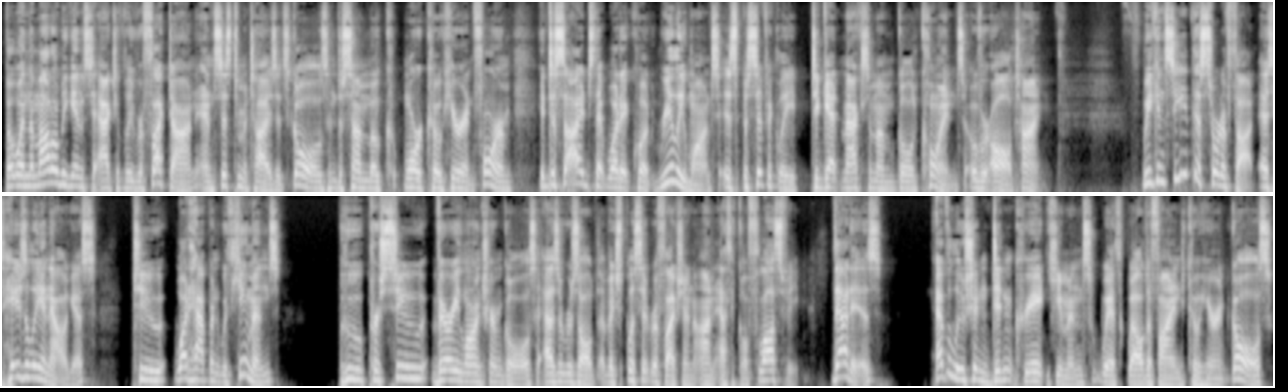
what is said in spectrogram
But when the model begins to actively reflect on and systematize its goals into some mo- more coherent form, it decides that what it quote really wants is specifically to get maximum gold coins over all time. We can see this sort of thought as hazily analogous to what happened with humans who pursue very long-term goals as a result of explicit reflection on ethical philosophy. That is, evolution didn't create humans with well-defined coherent goals.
